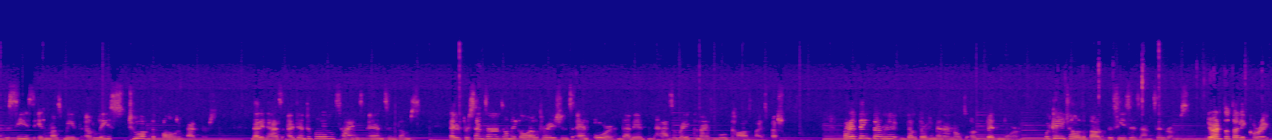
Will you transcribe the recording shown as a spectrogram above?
disease, it must meet at least two of the following factors that it has identifiable signs and symptoms, that it presents anatomical alterations, and or that it has a recognizable cause by a specialist. But I think Dr. Jimena knows a bit more. What can you tell us about diseases and syndromes? You are totally correct.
